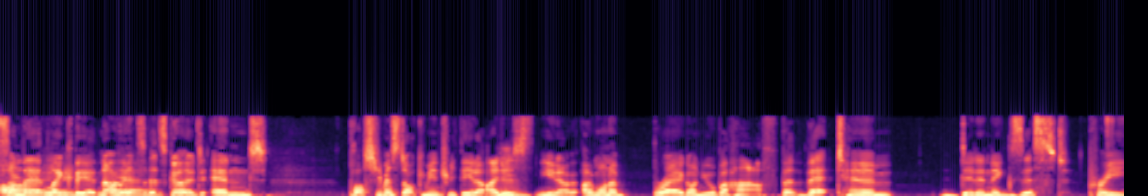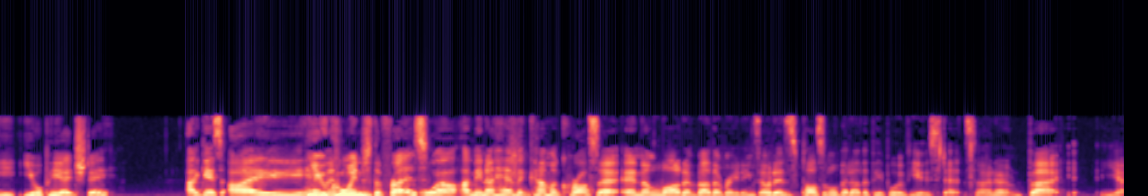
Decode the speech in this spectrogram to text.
on that link there. No, it's Yeah. it's good. And posthumous documentary theatre, I just Hmm. you know I want to brag on your behalf, but that term didn't exist pre your PhD. I guess I You coined the phrase. Well, I mean, I haven't come across it in a lot of other readings, so it is possible that other people have used it. So I don't. But yeah.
